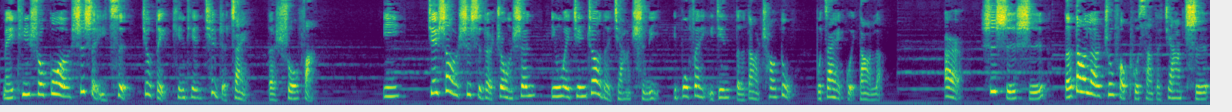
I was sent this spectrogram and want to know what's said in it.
没听说过施舍一次就得天天欠着债的说法。一接受施食的众生，因为经咒的加持力，一部分已经得到超度，不在轨道了。二施食时得到了诸佛菩萨的加持，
